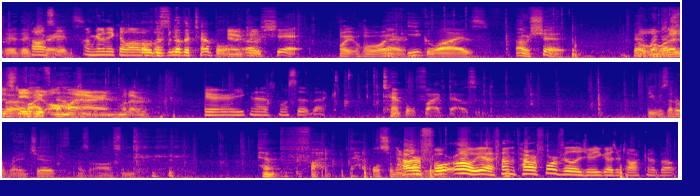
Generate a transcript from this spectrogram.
They're, they're Toss it. trades. I'm gonna make a lava Oh, there's bucket. another temple. Yeah, okay. Oh shit. Wait, what? Where? Eagle eyes. Oh shit. Yeah, Oh, well, I just the gave you all my iron, whatever. Here, you can have most of it back. Temple 5000. Dude, was that a Reddit joke? That was awesome. Temple five thousand. Power 4. Oh, yeah, I found the Power 4 villager you guys are talking about.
